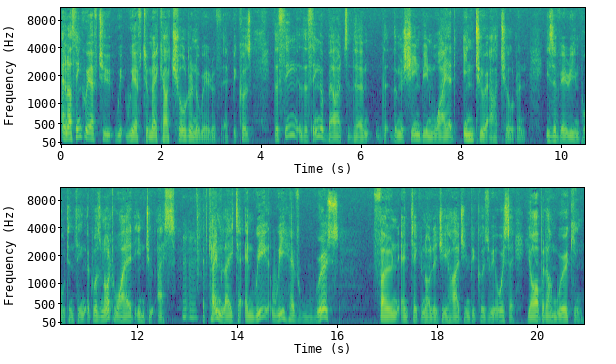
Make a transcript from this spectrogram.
and I think we have to we, we have to make our children aware of that because the thing the thing about the, the the machine being wired into our children is a very important thing. It was not wired into us. It came later, and we we have worse phone and technology hygiene because we always say, "Yeah, but I'm working."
